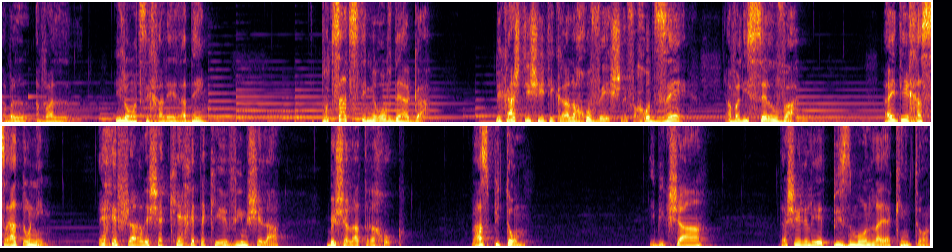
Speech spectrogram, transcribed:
אבל, אבל היא לא מצליחה להירדם. פוצצתי מרוב דאגה. ביקשתי שהיא תקרא לחובש, לפחות זה, אבל היא סירבה. הייתי חסרת אונים. איך אפשר לשכך את הכאבים שלה בשלט רחוק. ואז פתאום היא ביקשה, תשאיר לי את פזמון ליקינטון.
